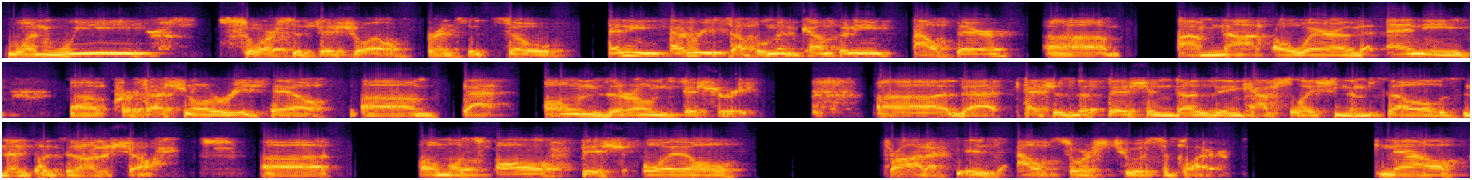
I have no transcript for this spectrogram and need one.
when we source a fish oil, for instance, so any every supplement company out there, um, I'm not aware of any uh, professional retail um, that owns their own fishery. Uh, that catches the fish and does the encapsulation themselves and then puts it on a shelf. Uh, almost all fish oil product is outsourced to a supplier. Now,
